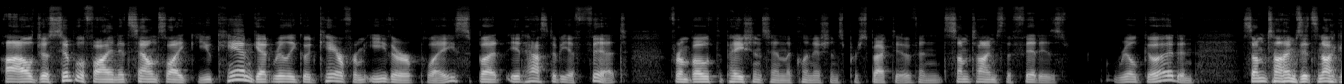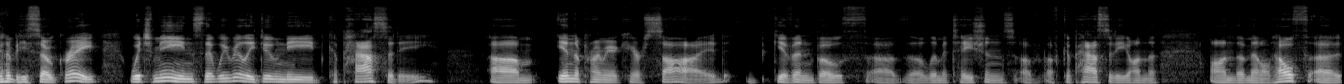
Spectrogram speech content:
I'll just simplify, and it sounds like you can get really good care from either place, but it has to be a fit from both the patient's and the clinician's perspective. And sometimes the fit is real good, and sometimes it's not going to be so great, which means that we really do need capacity um, in the primary care side, given both uh, the limitations of, of capacity on the on the mental health uh,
